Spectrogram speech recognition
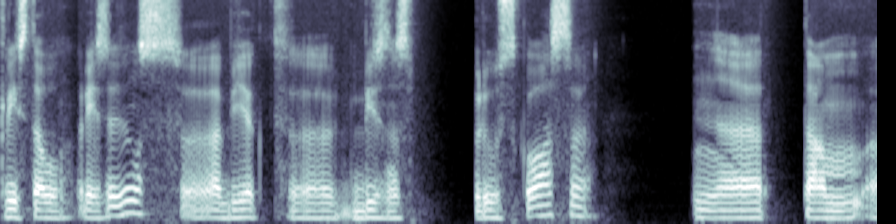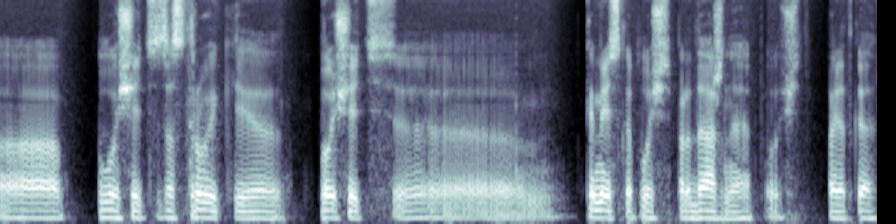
Crystal Residence, э, объект бизнес плюс класса. Там площадь застройки, площадь, коммерческая площадь продажная, площадь порядка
